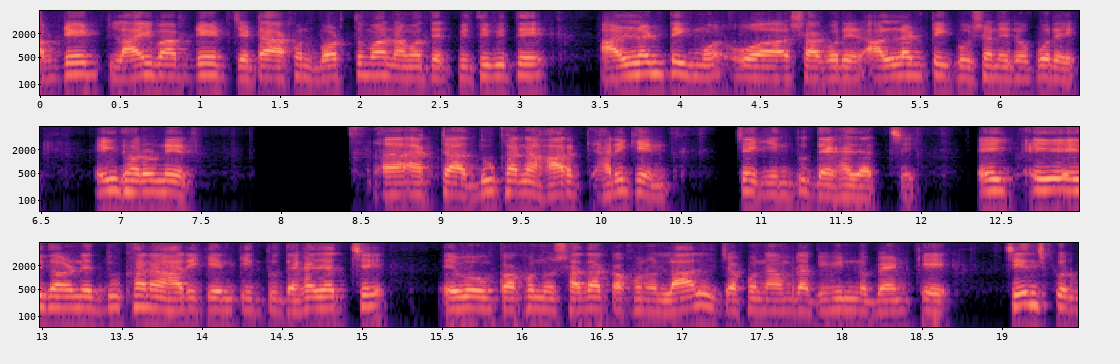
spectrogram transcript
আপডেট লাইভ আপডেট যেটা এখন বর্তমান আমাদের পৃথিবীতে আটলান্টিক সাগরের আটলান্টিক ওশানের ওপরে এই ধরনের একটা দুখানা হার হারিকেন সে কিন্তু দেখা যাচ্ছে। এই এই ধরনের দুখানা হারিকেন কিন্তু দেখা যাচ্ছে এবং কখনো সাদা, কখনো লাল যখন আমরা বিভিন্ন ব্যান্ডকে চেঞ্জ করব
